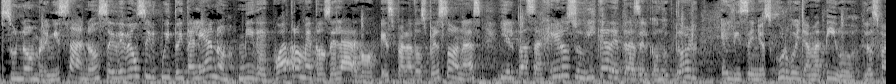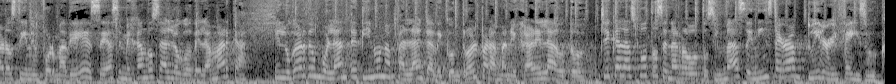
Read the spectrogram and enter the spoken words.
su nombre Misano se debe a un circuito italiano. Mide 4 metros de largo, es para dos personas y el pasajero se ubica detrás del conductor. El diseño es curvo y llamativo. Los faros tienen forma de S asemejándose al logo de la marca. En lugar de un volante tiene una palanca de control para manejar el auto. Checa las fotos en arrobotos y más en Instagram, Twitter y Facebook.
